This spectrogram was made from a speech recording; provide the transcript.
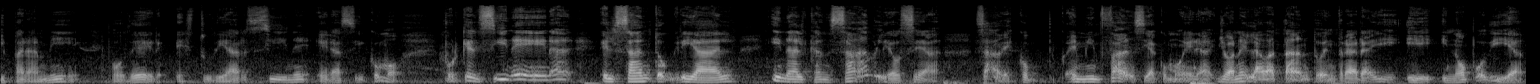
y para mí poder estudiar cine era así como, porque el cine era el santo grial inalcanzable, o sea, ¿sabes? En mi infancia, como era, yo anhelaba tanto entrar ahí y, y, no podía.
